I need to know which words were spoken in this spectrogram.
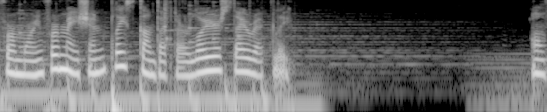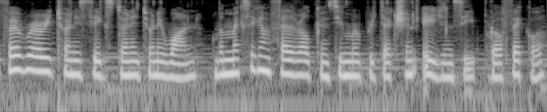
For more information, please contact our lawyers directly. On February 26, 2021, the Mexican Federal Consumer Protection Agency, Profeco,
